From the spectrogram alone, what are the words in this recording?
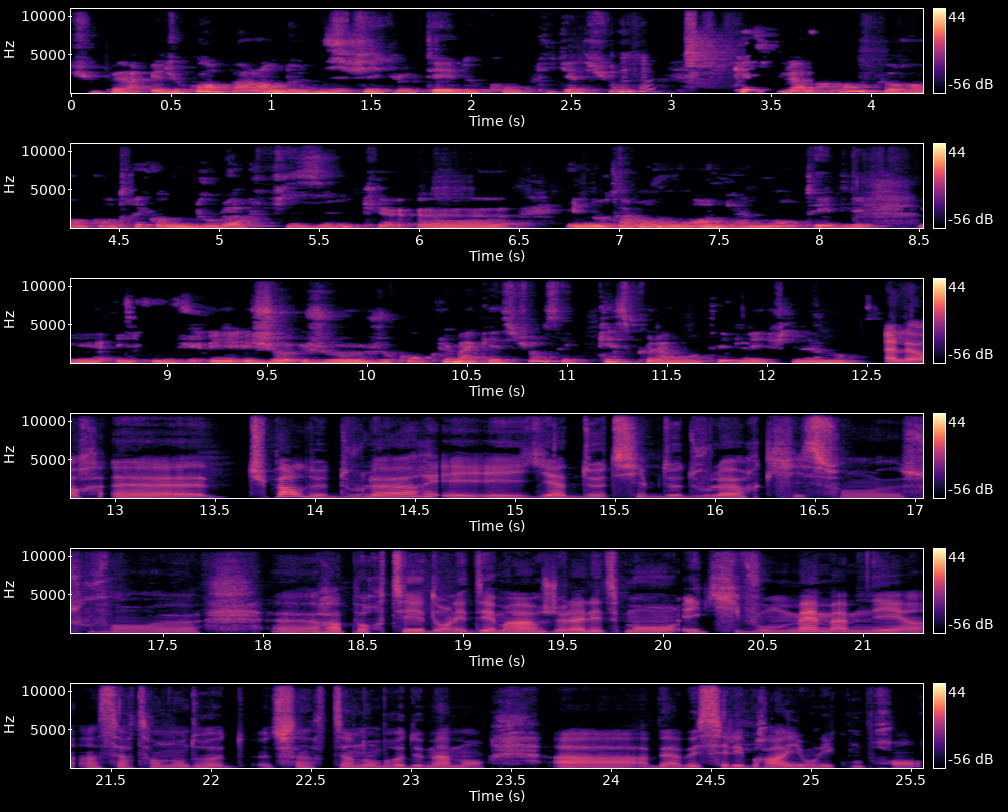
Super. Et du coup, en parlant de difficultés et de complications, mmh qu'est-ce que la maman peut rencontrer comme douleur physique, euh, et notamment au moment de la montée de lait? Et, je, je, je, conclus ma question, c'est qu'est-ce que la montée de lait finalement? Alors, euh, tu parles de douleur, et il y a deux types de douleurs qui sont euh, souvent euh, rapportées dans les démarrages de l'allaitement et qui vont même amener un, certain, nombre, un certain nombre de mamans à, bah, à, baisser les bras, et on les comprend.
